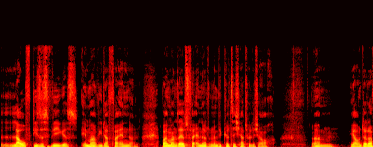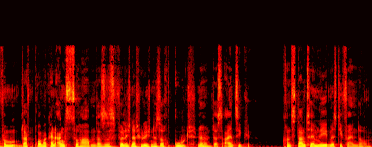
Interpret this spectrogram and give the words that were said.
Lauf dieses Weges immer wieder verändern, weil man selbst verändert und entwickelt sich natürlich auch. Ähm, ja, und da davon, davon braucht man keine Angst zu haben. Das ist völlig natürlich und das ist auch gut. Ne? Das einzig Konstante im Leben ist die Veränderung.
